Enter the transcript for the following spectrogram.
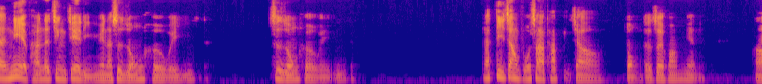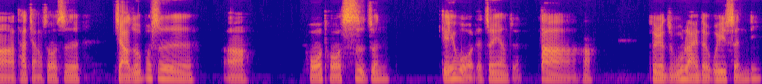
在涅槃的境界里面呢，是融合为一的，是融合为一的。那地藏菩萨他比较懂得这方面啊，他讲说是，假如不是啊，佛陀世尊给我的这样子大哈，这个如来的威神力，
